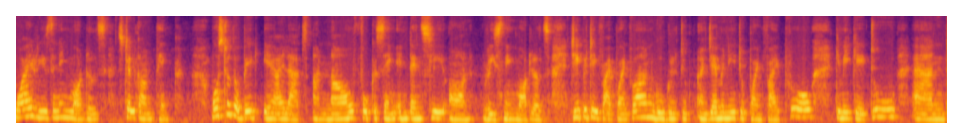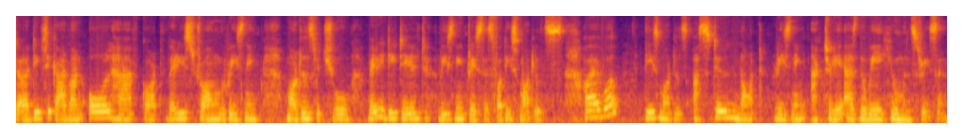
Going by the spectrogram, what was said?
why reasoning models still can't think. Most of the big AI labs are now focusing intensely on reasoning models. GPT 5.1, Google 2, and uh, Gemini 2.5 Pro, Kimi K2, and uh, DeepSeek R1 all have got very strong reasoning models which show very detailed reasoning traces for these models. However, these models are still not reasoning actually as the way humans reason.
